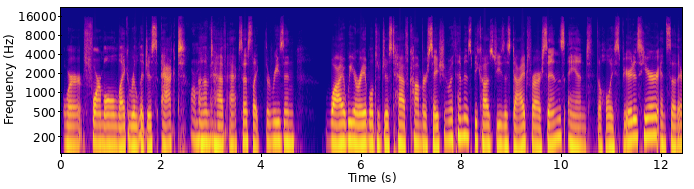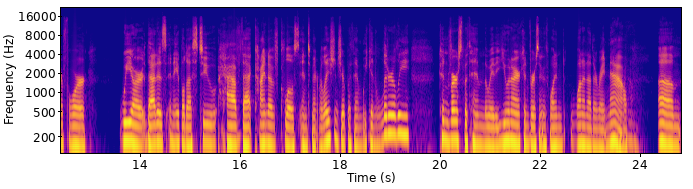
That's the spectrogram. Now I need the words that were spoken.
or formal like religious act um, to have access. Like the reason why we are able to just have conversation with him is because Jesus died for our sins and the Holy Spirit is here. And so therefore we are that has enabled us to have that kind of close, intimate relationship with him. We can literally converse with him the way that you and I are conversing with one one another right now. Um,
